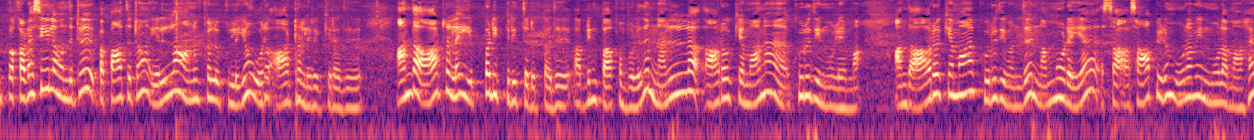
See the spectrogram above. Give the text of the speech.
இப்போ கடைசியில் வந்துட்டு இப்போ பார்த்துட்டோம் எல்லா அணுக்களுக்குள்ளேயும் ஒரு ஆற்றல் இருக்கிறது. அந்த ஆற்றலை எப்படி பிரித்தெடுப்பது அப்படின்னு பார்க்கும் பொழுது நல்ல ஆரோக்கியமான குருதி மூலயமா. அந்த ஆரோக்கியமான குருதி வந்து நம்முடைய சா சாப்பிடும் உணவின் மூலமாக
